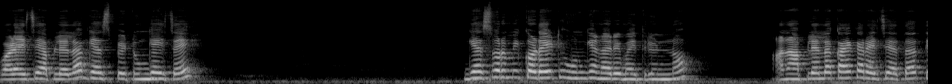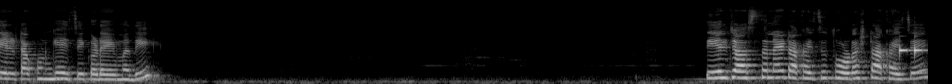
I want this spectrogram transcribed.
वळायचे आपल्याला गॅस पेटून घ्यायचा आहे गॅसवर मी कढई ठेवून घेणार आहे मैत्रिणींनो. आणि आपल्याला काय करायचं आहे आता? तेल टाकून घ्यायचे कढईमध्ये. तेल जास्त नाही टाकायचं थोडंच टाकायचं आहे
